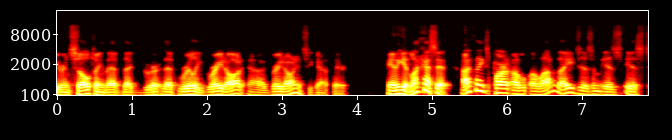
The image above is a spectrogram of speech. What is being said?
you're insulting that that that really great uh, great audience you got there. And again, like I said, I think part a, a lot of the ageism is is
